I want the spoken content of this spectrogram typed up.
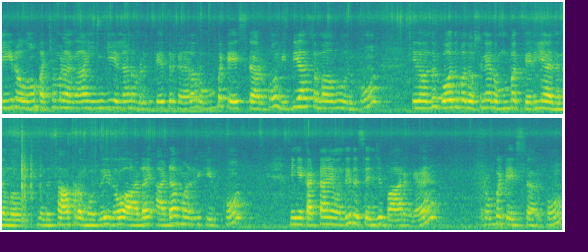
ஜீரகம் பச்சை மிளகாய் இஞ்சி எல்லாம் நம்மளுக்கு சேர்த்துருக்கனால ரொம்ப டேஸ்ட்டாக இருக்கும். வித்தியாசமாகவும் இருக்கும். இது வந்து கோதுமை தோசைனே ரொம்ப தெரியாது. நம்ம இந்த சாப்பிடும் போது ஏதோ அடை அடை மாதிரி இருக்கும். நீங்கள் கட்டாயம் வந்து இதை செஞ்சு பாருங்கள் ரொம்ப டேஸ்ட்டாக இருக்கும்.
